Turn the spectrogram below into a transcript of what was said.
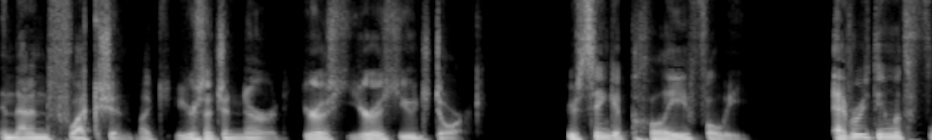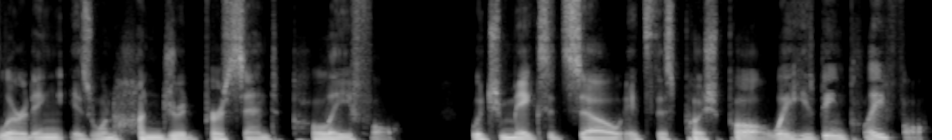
In that inflection, like you're such a nerd. You're a, you're a huge dork. You're saying it playfully. Everything with flirting is 100% playful, which makes it so it's this push pull. Wait, he's being playful,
